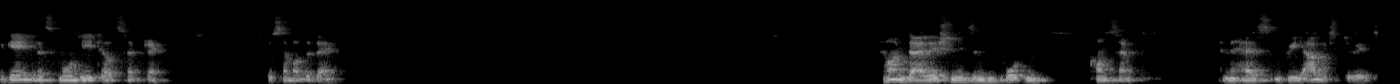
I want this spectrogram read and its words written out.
Again, that's more detailed subject for some other day. Time dilation is an important concept and has reality to it.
